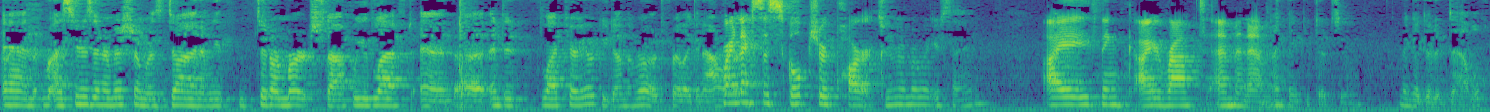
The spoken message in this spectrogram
And as soon as intermission was done and we did our merch stuff, we left and uh, and did live karaoke down the road for like an hour. right next to Sculpture Park. Do you remember what you're saying? I think I rapped Eminem. I think you did too. I think I did Adele.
